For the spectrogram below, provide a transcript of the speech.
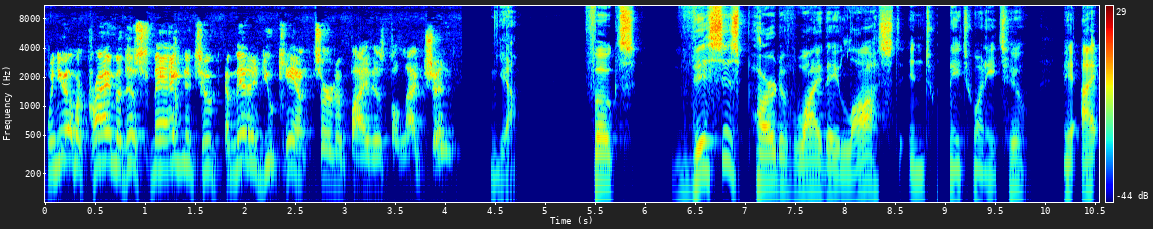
When you have a crime of this magnitude committed, you can't certify this election. Yeah. Folks, this is part of why they lost in 2022. Eh, I,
